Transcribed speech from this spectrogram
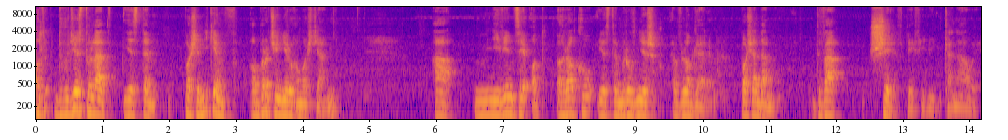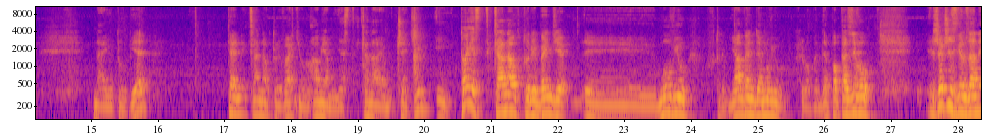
Od 20 lat jestem pośrednikiem w obrocie nieruchomościami, a mniej więcej od roku jestem również vlogerem. Posiadam dwa, trzy w tej chwili kanały na YouTubie. Ten kanał, który właśnie uruchamiam, jest kanałem trzecim i to jest kanał, który będzie yy, mówił, w którym ja będę mówił albo będę pokazywał rzeczy związane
